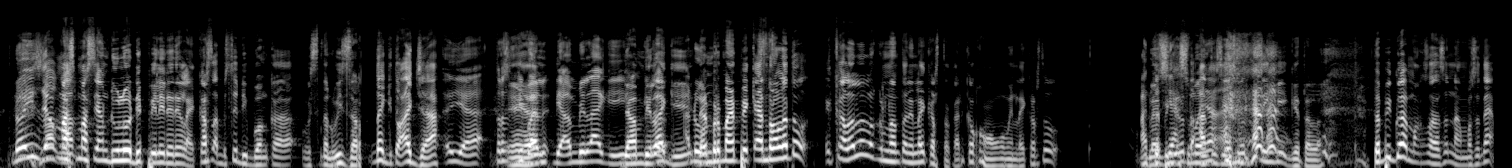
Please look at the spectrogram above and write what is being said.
Doi ya sokap. mas-mas yang dulu dipilih dari Lakers abis itu dibuang ke Washington Wizards. Udah gitu aja. Iya, terus Iya dibalik, diambil lagi. Diambil Gitu. lagi Aduh, dan bermain pick and roll tuh eh, kalau lu, lu nontonin Lakers tuh kan kalau ngomongin Lakers tuh Antusiasmenya. antusiasme tinggi gitu loh. Tapi gue maksudnya senang maksudnya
